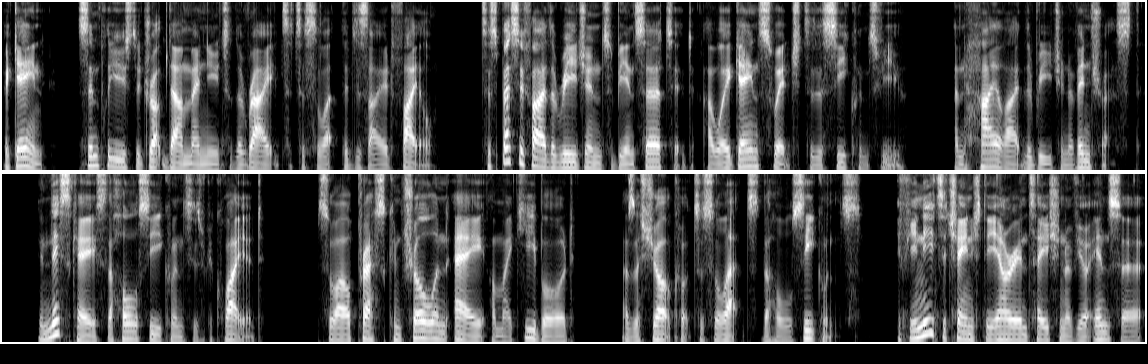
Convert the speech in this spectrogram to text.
Again, simply use the drop-down menu to the right to select the desired file. To specify the region to be inserted, I will again switch to the sequence view and highlight the region of interest. In this case, the whole sequence is required, so I'll press Ctrl and A on my keyboard as a shortcut to select the whole sequence. If you need to change the orientation of your insert,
